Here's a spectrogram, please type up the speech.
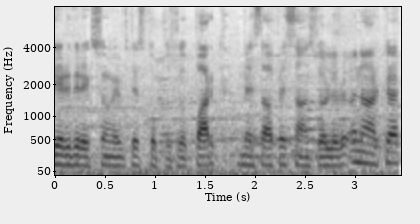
deri direksiyon ve vites topuzu, park, mesafe sensörleri, ön arka e,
